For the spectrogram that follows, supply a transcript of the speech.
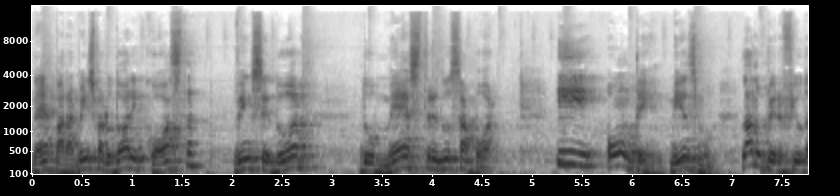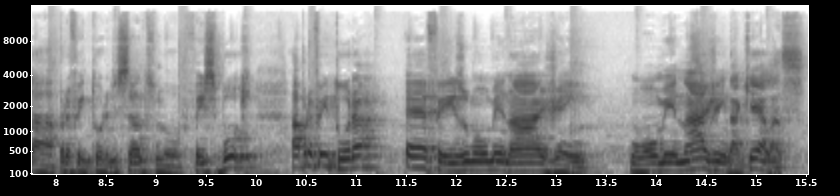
né? Parabéns para o Dário Costa, vencedor do Mestre do Sabor. E ontem mesmo, lá no perfil da Prefeitura de Santos no Facebook, a Prefeitura é, fez uma homenagem, uma homenagem daquelas,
